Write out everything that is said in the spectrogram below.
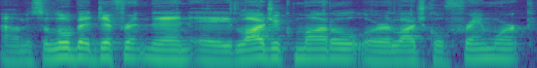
Um, it's a little bit different than a logic model or a logical framework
